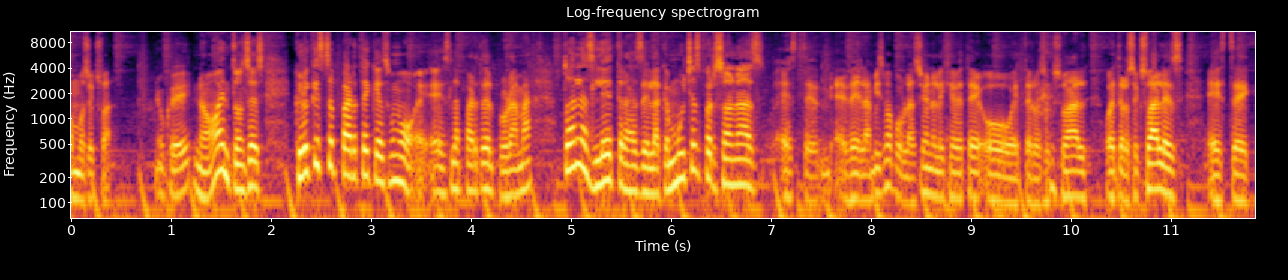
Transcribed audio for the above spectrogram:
homosexual. Ok. ¿no? Entonces, creo que esta parte que es como, es la parte del programa, todas las letras de la que muchas personas este, de la misma población LGBT o heterosexual o heterosexuales este,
